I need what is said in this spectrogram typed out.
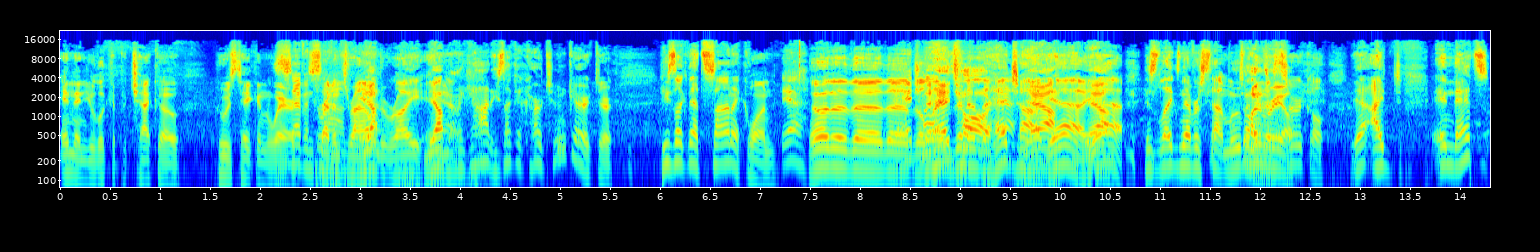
and then you look at Pacheco, who was taken where Seventh seventh round. round, Yep. right? Yep. And my God, he's like a cartoon character. He's like that Sonic one. Yeah. Oh, the the the, the, hedgehog. legs and Hedgehog. the hedgehog. Yeah. Yeah. Yeah. Yeah, His legs never stop moving in a circle. Yeah, I and that's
